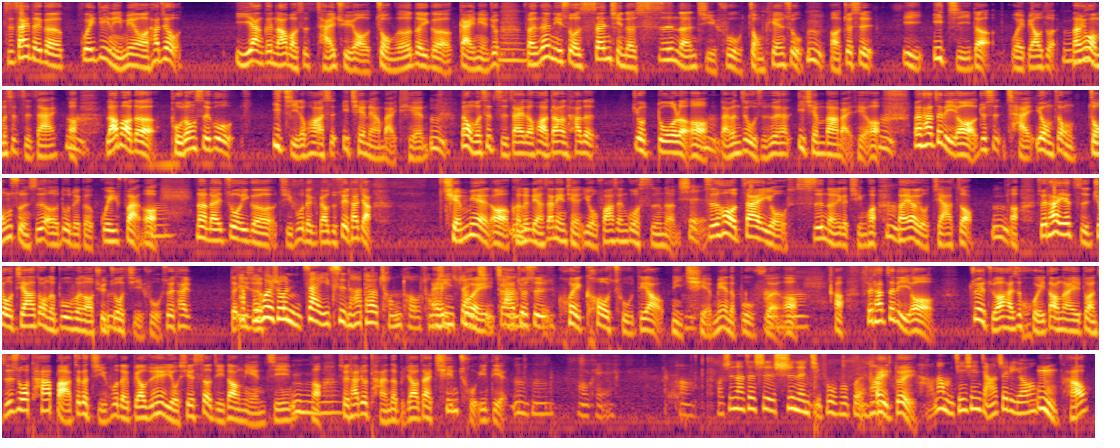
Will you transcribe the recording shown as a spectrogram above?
职灾的一个规定里面哦，他就。一样跟劳保是采取哦总额的一个概念，就反正你所申请的失能给付总天数，嗯哦，就是以一级的为标准。那因为我们是职灾哦，劳保的普通事故一级的话是一千两百天，嗯，那我们是职灾的话，当然它的就多了哦，百分之五十，所以它一千八百天哦。那它这里哦，就是采用这种总损失额度的一个规范哦，那来做一个给付的一个标准，所以他讲。前面哦，可能两三年前有发生过失能，是。之后再有失能的一个情况，那要有加重，嗯。啊，所以他也只就加重的部分哦去做给付，所以他的意思不会说你再一次，然后他要从头重新算起，他就是会扣除掉你前面的部分哦。好，所以他这里哦，最主要还是回到那一段，只是说他把这个给付的标准，因为有些涉及到年金哦，所以他就谈的比较再清楚一点。嗯哼，OK。好，老师，那这是失能给付部分哈。哎，对。好，那我们今天先讲到这里哦。嗯，好。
